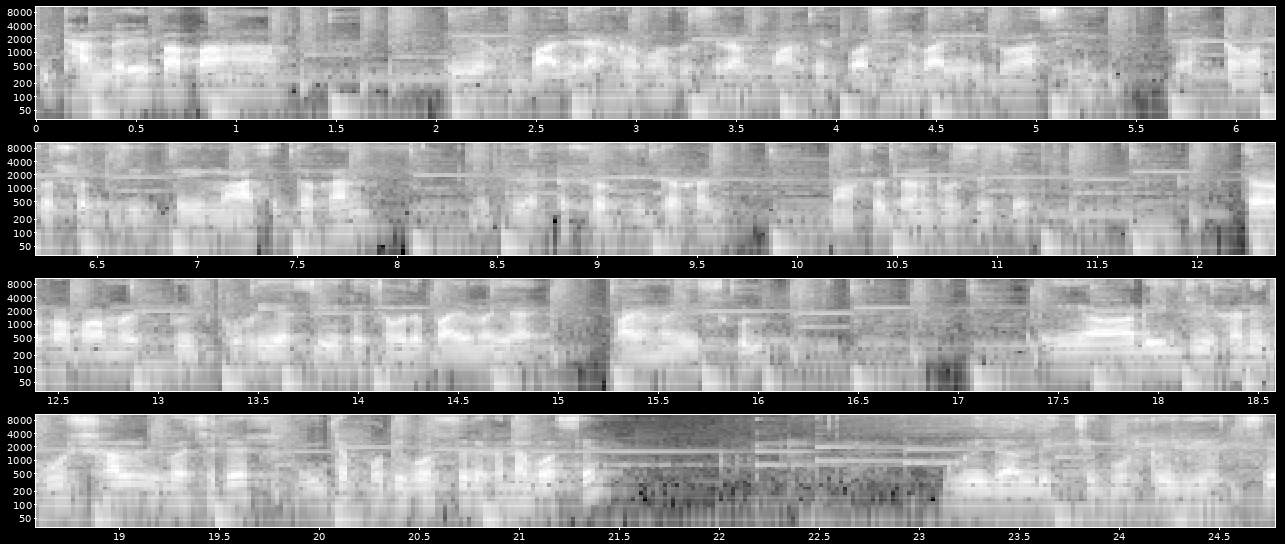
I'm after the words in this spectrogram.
কি ঠান্ডা রে পাপা এই এখন বাজারে এখনও পর্যন্ত সেরকম মার্কেট বসেনি, বাজারে কেউ আসেনি। একটা মাত্র সবজি, এই মাছের দোকান দুই একটা সবজির দোকান, মাংসের দোকান বসেছে। চলো পাপা, আমরা একটু ঘুরে আসি। এটা হচ্ছে আমাদের প্রাইমারি প্রাইমারি স্কুল আর এই যে এখানে গুড়শাল বছরের, এইটা প্রতি বছর এখানে বসে। গুড়ে জাল দিচ্ছে, গুড় তৈরি হচ্ছে।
